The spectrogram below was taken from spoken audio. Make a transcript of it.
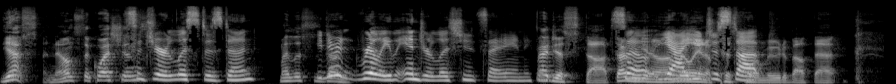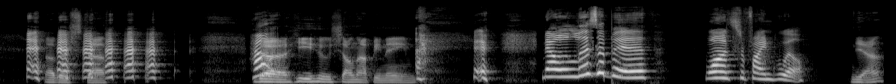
Yes. Announce the questions. Since your list is done, My list is done. you done. didn't really end your list. You didn't say anything. I just stopped. So, I'm, you know, yeah, I'm really you in a just piss stopped. poor mood about that other stuff. How The he who shall not be named. now? Elizabeth wants to find Will. Yeah.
